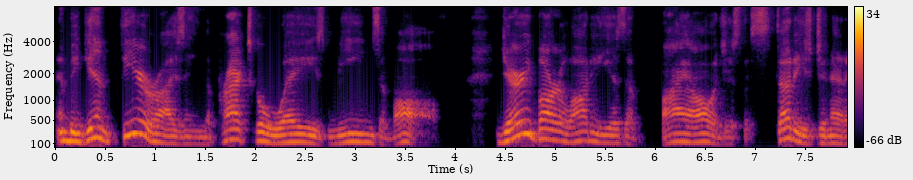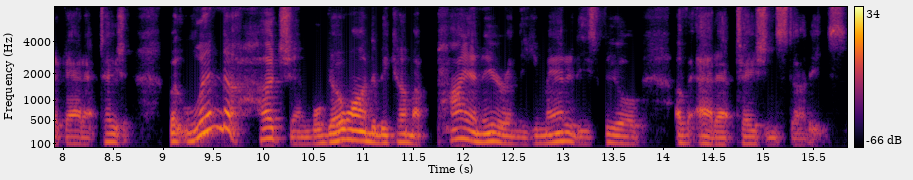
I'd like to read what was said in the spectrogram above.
and begin theorizing the practical ways memes evolve. Gary Bortolotti is a biologist that studies genetic adaptation, but Linda Hutcheon will go on to become a pioneer in the humanities field of adaptation studies.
